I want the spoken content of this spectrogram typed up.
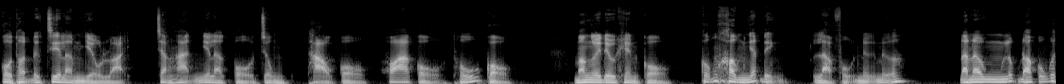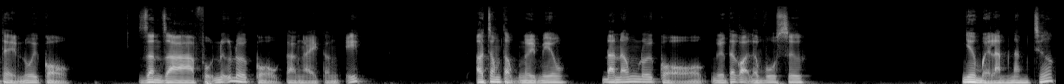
cổ thuật được chia làm nhiều loại. Chẳng hạn như là cổ trùng, thảo cổ, hoa cổ, thú cổ. Mà người điều khiển cổ cũng không nhất định là phụ nữ nữa. Đàn ông lúc đó cũng có thể nuôi cổ. Dần ra phụ nữ nuôi cổ càng ngày càng ít. Ở trong tộc người miêu, đàn ông nuôi cổ người ta gọi là vu sư. Như 15 năm trước,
